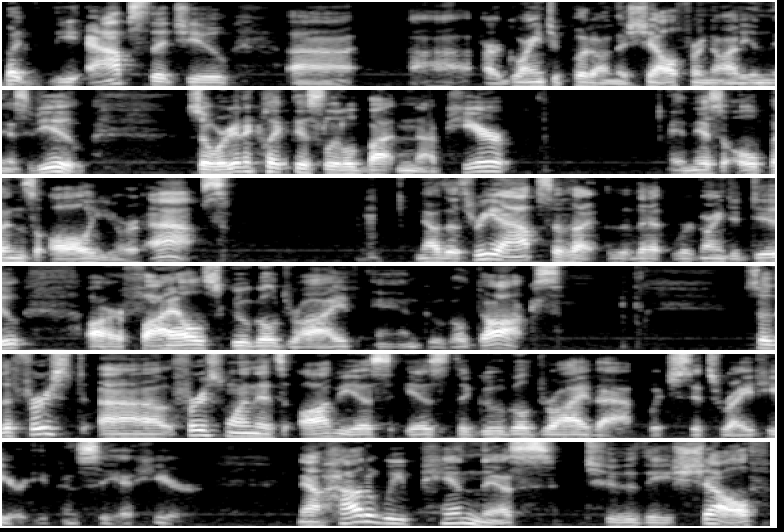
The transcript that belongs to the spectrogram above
But the apps that you uh, uh, are going to put on the shelf are not in this view. So we're going to click this little button up here, and this opens all your apps. Now the three apps that, that we're going to do are Files, Google Drive, and Google Docs. So the first, uh, first one that's obvious is the Google Drive app, which sits right here. You can see it here. Now, how do we pin this to the shelf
